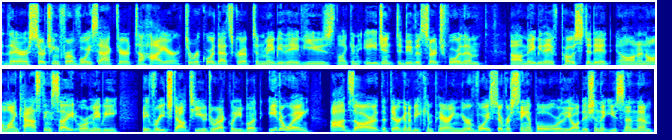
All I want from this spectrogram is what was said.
they're searching for a voice actor to hire to record that script, and maybe they've used like an agent to do the search for them. Uh, maybe they've posted it on an online casting site, or maybe they've reached out to you directly. But either way, odds are that they're going to be comparing your voiceover sample or the audition that you send them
